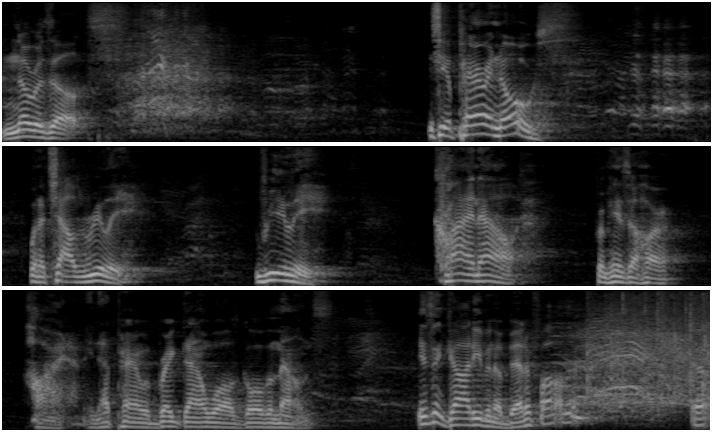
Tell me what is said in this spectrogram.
No results. You see, a parent knows when a child really, really crying out from his or her heart. I mean, that parent would break down walls, go over mountains. Isn't God even a better father? Yeah.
